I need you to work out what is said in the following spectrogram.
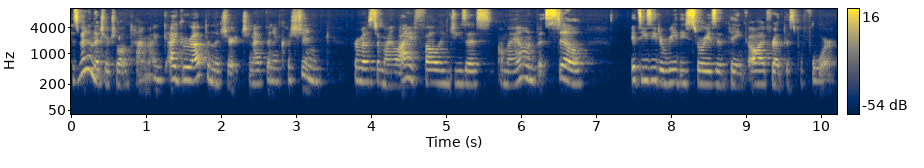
has been in the church a long time. I, I grew up in the church and I've been a Christian for most of my life, following Jesus on my own, but still, it's easy to read these stories and think, oh, I've read this before.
